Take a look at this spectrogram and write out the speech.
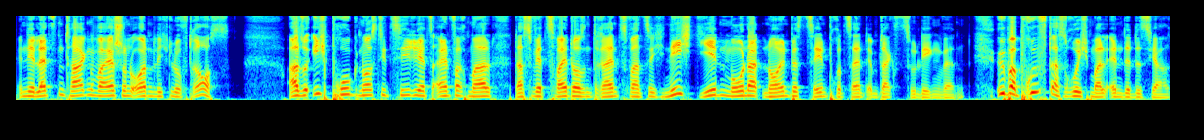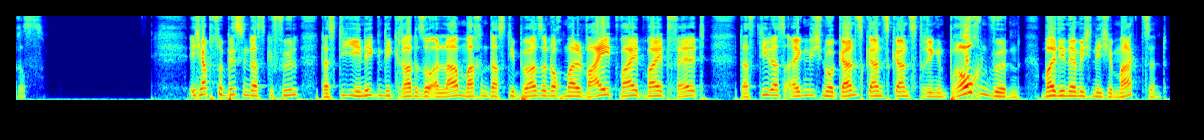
In den letzten Tagen war ja schon ordentlich Luft raus. Also ich prognostiziere jetzt einfach mal, dass wir 2023 nicht jeden Monat 9 bis 10 Prozent im DAX zulegen werden. Überprüft das ruhig mal Ende des Jahres. Ich habe so ein bisschen das Gefühl, dass diejenigen, die gerade so Alarm machen, dass die Börse nochmal weit, weit, weit fällt, dass die das eigentlich nur ganz, ganz, ganz dringend brauchen würden, weil die nämlich nicht im Markt sind.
